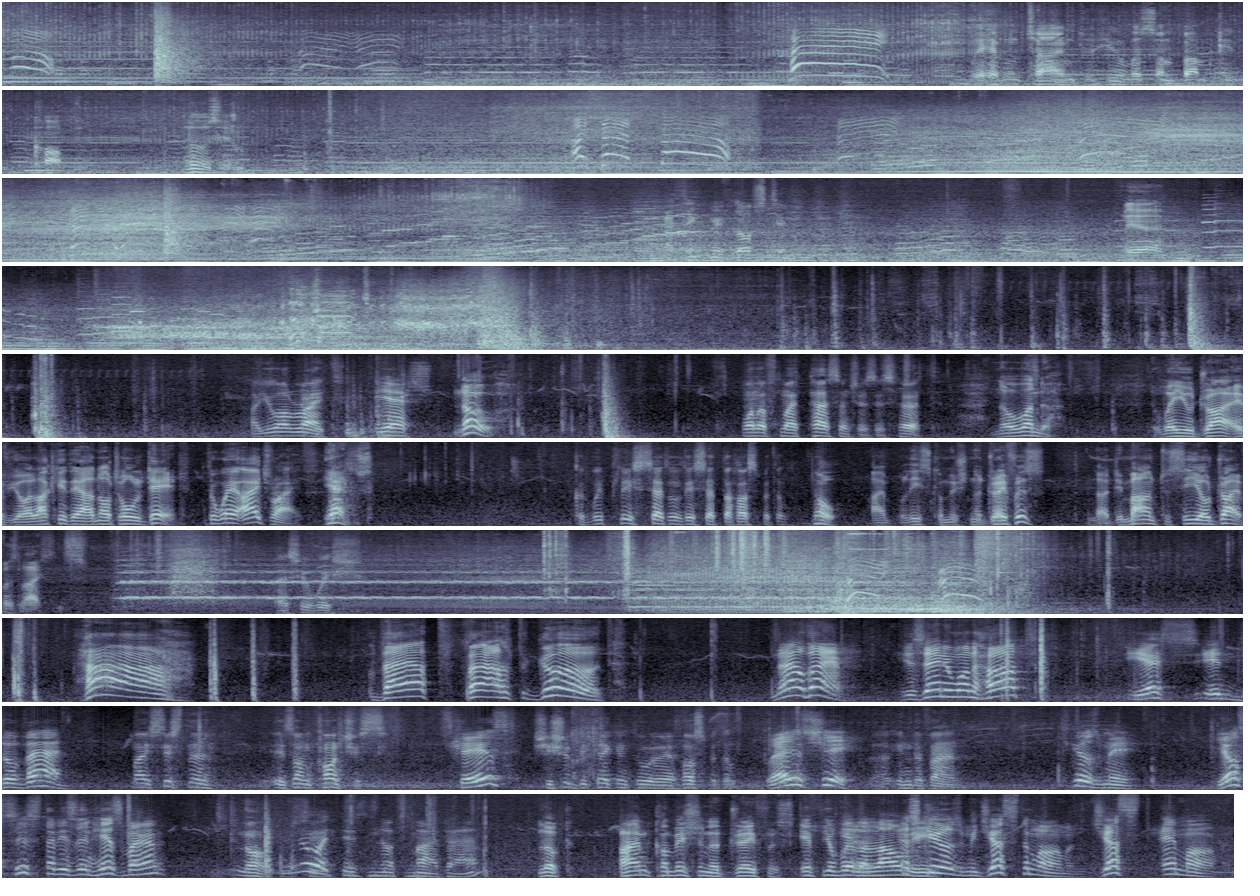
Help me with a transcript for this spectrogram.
small! Hey! We haven't time to humor some bumpkin cop. Lose him. I said stop! I think we've lost him. Yeah. Are you all right? Yes. No. One of my passengers is hurt. No wonder. The way you drive, you're lucky they are not all dead. The way I drive. Yes. Could we please settle this at the hospital? No. I'm Police Commissioner Dreyfus, and I demand to see your driver's license. As you wish. Ha! That felt good. Now then, is anyone hurt? Yes, in the van. My sister is unconscious. She is? She should be taken to a hospital. Where is she? Uh, in the van. Excuse me. Your sister is in his van? No. No, it is not my van. Look, I'm Commissioner Dreyfus. If you will allow me. Excuse me, just a moment. Just a moment.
